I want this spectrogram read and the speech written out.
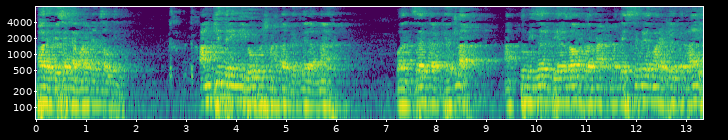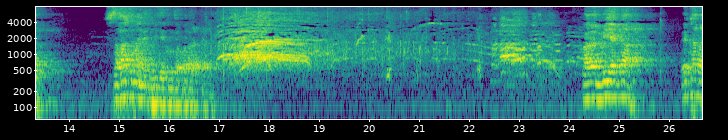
भारत देशाच्या मराठ्यांचा होती आणखी तरी मी योग प्रश्न हातात घेतलेला नाही. पण जर का घेतला आणि तुम्ही जर बेळगाव कर्नाटकमध्ये सगळे मराठी एकत्र राहिले सहाच महिन्यात विजय तुमच्या पत्रात कारण मी एकदा एखादा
